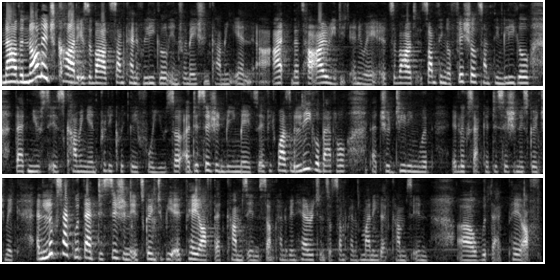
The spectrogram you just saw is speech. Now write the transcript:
Now, the knowledge card is about some kind of legal information coming in. Uh, I, that's how I read it anyway. It's about something official, something legal that news is coming in pretty quickly for you. So a decision being made. So if it was a legal battle that you're dealing with, it looks like a decision is going to make. And it looks like with that decision, it's going to be a payoff that comes in, some kind of inheritance or some kind of money that comes in uh, with that payoff.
